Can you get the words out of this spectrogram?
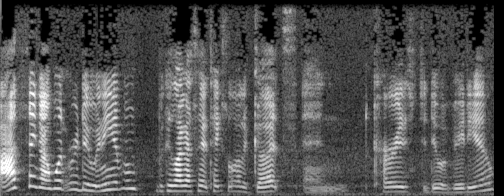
I think I wouldn't redo any of them because, like I said, it takes a lot of guts and courage to do a video.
